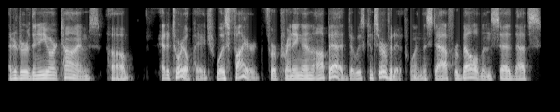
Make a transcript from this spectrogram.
editor of the New York Times uh, editorial page was fired for printing an op-ed that was conservative when the staff rebelled and said that's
